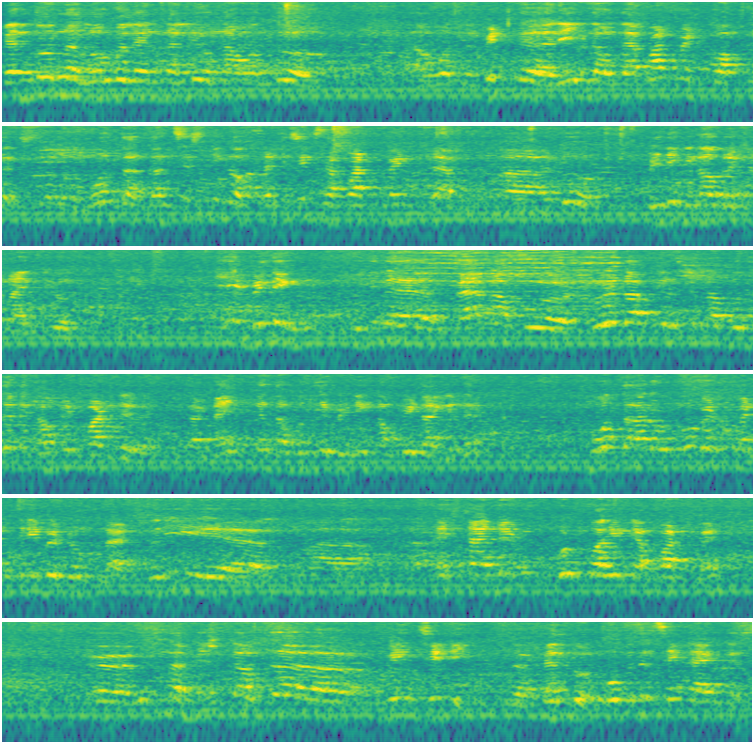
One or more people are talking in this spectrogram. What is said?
ಬೆಂದೂರಿನ ಲೋಬಲ್ ನಾವೊಂದು ಒಂದು ಬಿಟ್ ರೀಗಿನ ಒಂದು ಅಪಾರ್ಟ್ಮೆಂಟ್ ಕಾಂಪ್ಲೆಕ್ಸ್ ಮೂವತ್ತ consisting of thirty six apartment ಅದು ಬಿಲ್ಡಿಂಗ್ ಇನಾಗ್ರೇಷನ್ ಆಯ್ತು ಇವತ್ತು ಈ building within man of two and half ಇಯರ್ಸ್ಗಿಂತ ಮೊದಲೇ ಕಂಪ್ಲೀಟ್ ಮಾಡಿದ್ದೇವೆ. ಟೈಮ್ಗಿಂತ ಮೊದಲೇ ಬಿಲ್ಡಿಂಗ್ ಕಂಪ್ಲೀಟ್ ಆಗಿದೆ. ಮೂವತ್ತಾರು two bedroom and three bedroom flat very high standard good quality apartment with the best of the main city Bendur opposite site ಆಕ್ಟೆಸ್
